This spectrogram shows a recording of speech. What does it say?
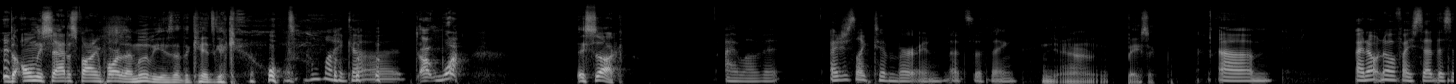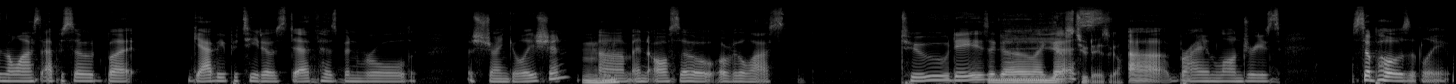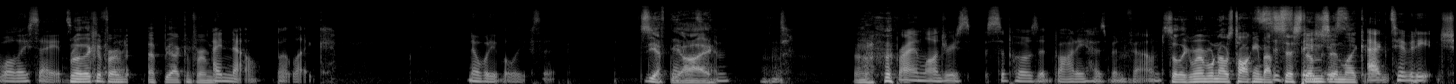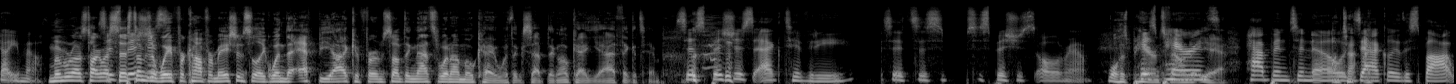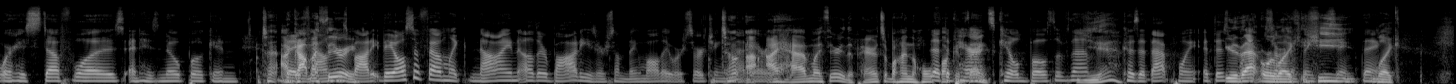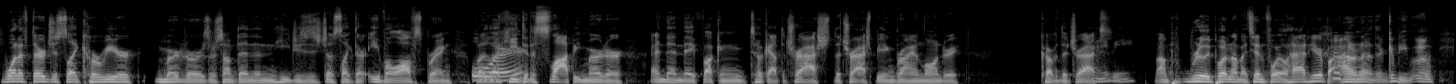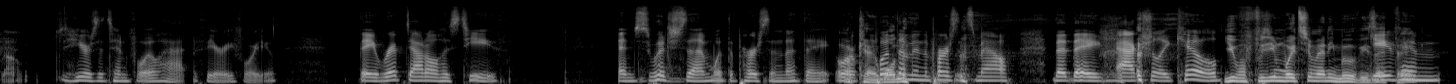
the only satisfying part of that movie is that the kids get killed. Oh my god. uh, what? They suck. I love it. I just like Tim Burton. That's the thing. Yeah, basic. Um, I don't know if I said this in the last episode, but Gabby Petito's death has been ruled a strangulation. Mm-hmm. Um, and also over the last two days ago, I Yes, guess. two days ago. Uh, Brian Laundrie's supposedly, well, they say it's. No, they confirmed. it. FBI confirmed. I know, but like, nobody believes it. It's the FBI. Brian Laundrie's supposed body has been found. So like, remember when I was talking about systems and like activity. Shut your mouth. Remember when I was talking about systems and wait for confirmation? So like when the FBI confirms something, that's when I'm okay with accepting. Okay, yeah, I think it's him. Suspicious activity. It's sus- suspicious all around. Well, his parents his found it, yeah. happen to know ta- I- exactly the spot where his stuff was and his notebook and ta- I got my theory. body. They also found like nine other bodies or something while they were searching in that I, area. I have my theory. The parents are behind the whole fucking thing. that the parents thing. killed both of them. Yeah. because at that point, at this Either point, that I'm or like to think the he like what if they're just like career murderers or something and he just is just like their evil offspring but like he did a sloppy murder and then they fucking took out the trash the trash being brian laundrie covered the tracks Maybe. i'm really putting on my tinfoil hat here but i don't know there could be um, here's a tinfoil hat theory for you. They ripped out all his teeth and switched them with the person that they, or Okay, put well, them no- in the person's mouth that they actually killed. you've seen way too many movies I Gave think. him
